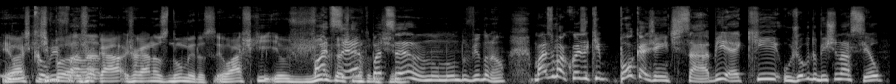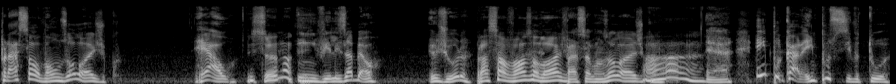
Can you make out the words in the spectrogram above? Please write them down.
Eu acho que, Nunca tipo, jogar, jogar nos números, eu acho que. Eu juro Pode que eu acho que eu ser, tô pode mentindo. ser, não, não duvido não. Mas uma coisa que pouca gente sabe é que o jogo do bicho nasceu pra salvar um zoológico. Real. Isso eu não. Em Vila Isabel. Eu juro. Pra salvar o zoológico. Pra salvar um zoológico. Ah. É. Impo- Cara, é impossível tu.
